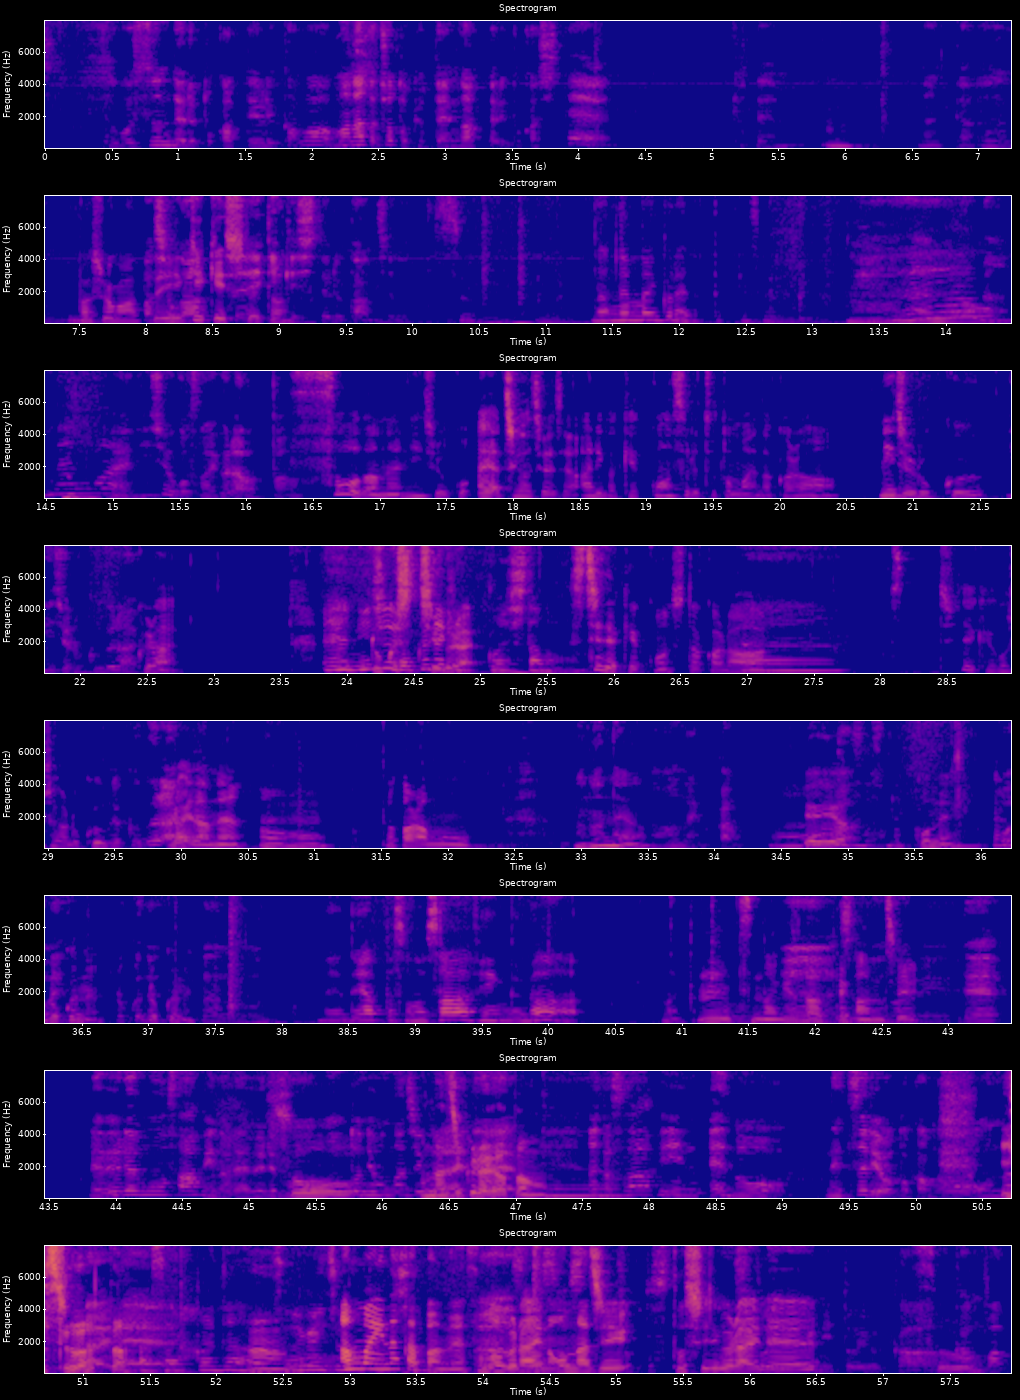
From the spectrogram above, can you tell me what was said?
すごい住んでるとかっていうよりかはまあなんかちょっと拠点があったりとかして拠点？うん。なんかうん。場所があって場所があ行き来してた？行き来してる感じだった。そううん。何年前ぐらいだったっけ？それ。何年だろう。何年前？25歳ぐらいだった？そうだね。25あいや違う違う違う。アリが結婚するちょっと前だから 26? 26ぐらい。くらい。え二十六六七でぐらい。結婚したの？7で結婚したからへ7で結婚したから6 6ぐらいだね。うんうん。だからもう7年？7年か。ーいやいやそう5年。え五年。6年？6年。6年。うんねでやっぱそのサーフィングがなんかうんつなうんげたって感じ、うんでレベルもサーフィンのレベルそう。も本当に同じぐらいで。同じくらいだったの。なんかサーフィンへの熱量とかも同一緒だった。あ最高じゃん、うん。それが一番あんまいなかったね。そのぐらいの同じ年ぐらいで。にというかそう。頑張っ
